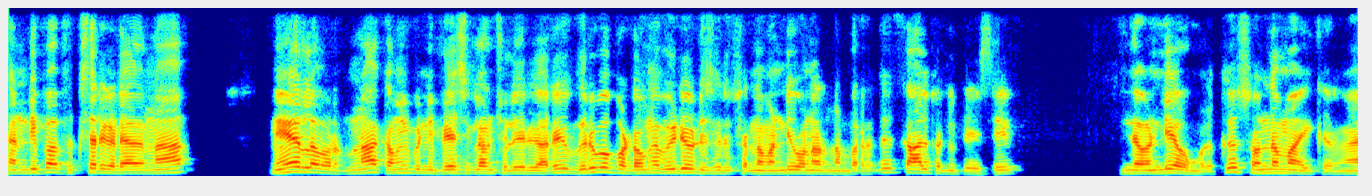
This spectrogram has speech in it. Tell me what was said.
கண்டிப்பாக ஃபிக்ஸர் கிடையாதுன்னா நேரில் வரணும்னா கம்மி பண்ணி பேசிக்கலாம்னு சொல்லியிருக்காரு. விருப்பப்பட்டவங்க வீடியோ டிஸ்கிரிப்ஷனில் வண்டி ஓனர் நம்பருக்கு கால் பண்ணி பேசி இந்த வண்டியை உங்களுக்கு சொந்தமாகிக்கோங்க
